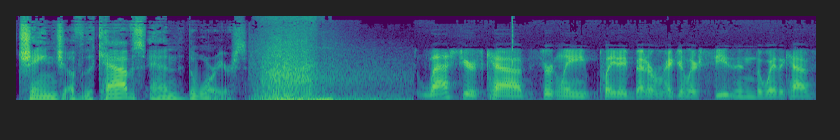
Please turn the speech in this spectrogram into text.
change of the Cavs and the Warriors last year's Cavs certainly played a better regular season. The way the Cavs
